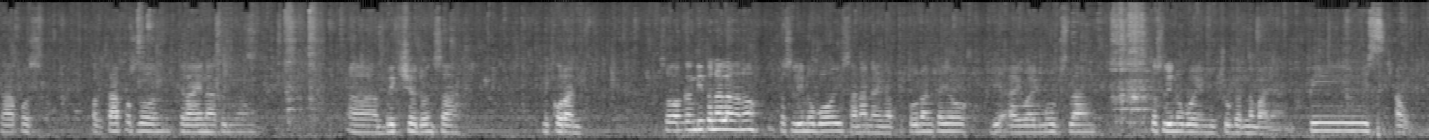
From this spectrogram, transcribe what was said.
Tapos pagtapos doon tirahin natin yung ah, brick shoe doon sa likuran. So hanggang dito na lang ano. Ito si Lino Boy. Sana na natutunan kayo. DIY moves lang. Ito si Lino Boy, yung YouTuber na bayan. Peace out.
